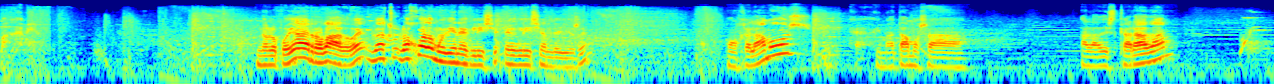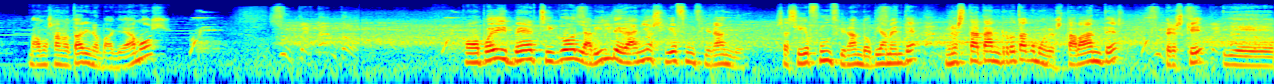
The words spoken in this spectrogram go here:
Madre mía. Nos lo podía haber robado, ¿eh? Lo ha, jugado muy bien el, Glision de ellos, ¿eh? Congelamos. Y matamos a, a la descarada. Vamos a anotar y nos vaqueamos. Como podéis ver, chicos, la build de daño sigue funcionando. O sea, sigue funcionando. Obviamente no está tan rota como lo estaba antes, pero es que eh,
